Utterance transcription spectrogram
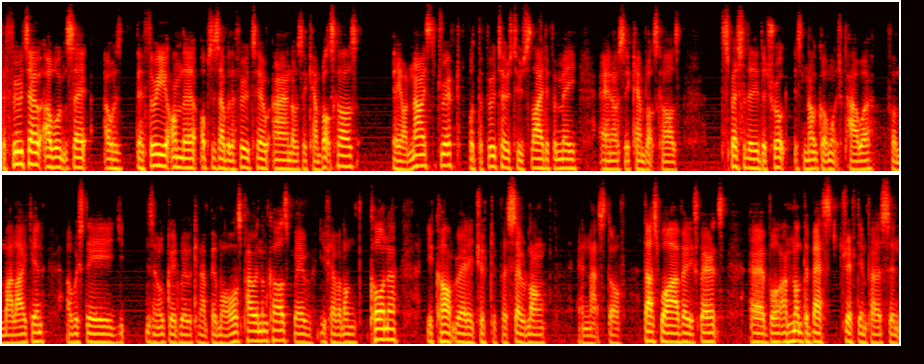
The Futo, I wouldn't say I was the three on the opposite side with the Futo and obviously Ken Block's cars. They are nice to drift, but the Futo is too slidey for me, and obviously Ken Block's cars especially the truck, it's not got much power for my liking. I wish they there's an upgrade where we can have a bit more horsepower in them cars. Where if you have a long corner, you can't really drift it for so long and that stuff. That's what I've experienced. Uh, but I'm not the best drifting person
